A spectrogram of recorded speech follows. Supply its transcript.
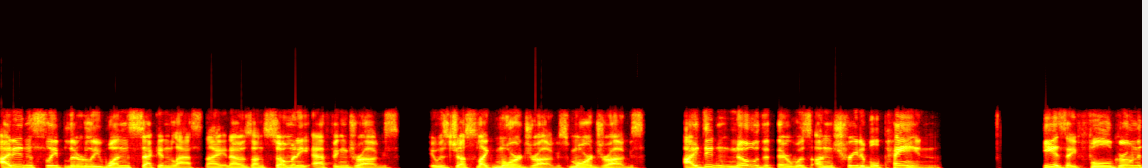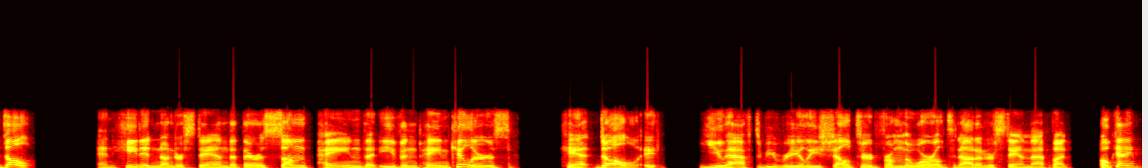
I didn't sleep literally one second last night, and I was on so many effing drugs. It was just like more drugs, more drugs. I didn't know that there was untreatable pain. He is a full grown adult, and he didn't understand that there is some pain that even painkillers can't dull. It, you have to be really sheltered from the world to not understand that. But okay,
